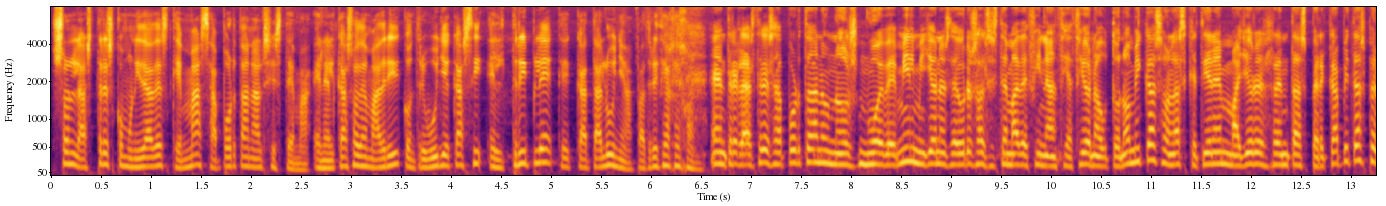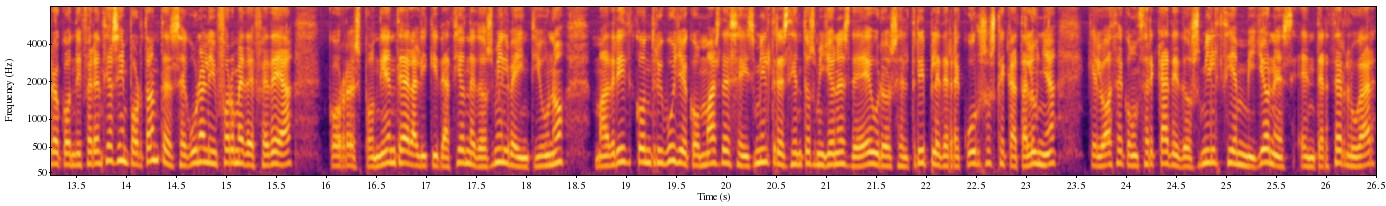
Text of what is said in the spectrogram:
son las tres comunidades que más aportan al sistema. En el caso de Madrid contribuye casi el triple que Cataluña. Patricia Gijón. Entre las tres aportan unos 9.000 millones de euros al sistema de financiación autonómica. Son las que tienen mayores rentas per cápita, pero con diferencias importantes. Según el informe de FEDEA, corresponde correspondiente a la liquidación de 2021, Madrid contribuye con más de 6.300 millones de euros, el triple de recursos que Cataluña, que lo hace con cerca de 2.100 millones. En tercer lugar,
